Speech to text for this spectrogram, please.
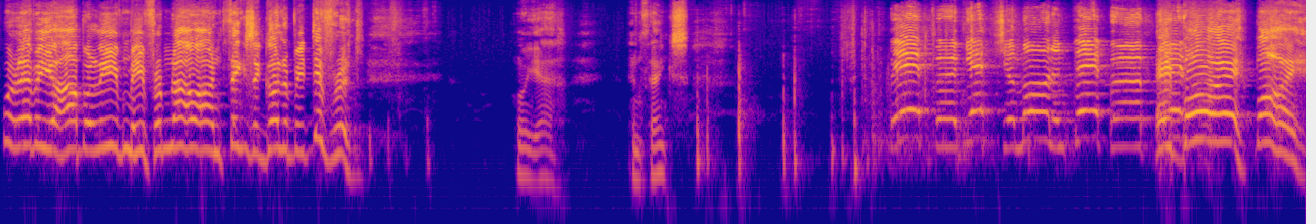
wherever you are, believe me, from now on things are going to be different. Oh, yeah. And thanks. Paper, get your morning paper. Hey, boy, boy,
